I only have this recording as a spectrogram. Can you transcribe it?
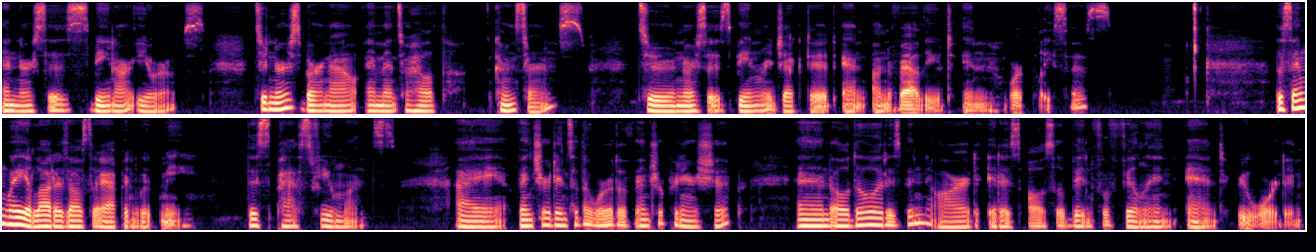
and nurses being our heroes, to nurse burnout and mental health concerns, to nurses being rejected and undervalued in workplaces. The same way a lot has also happened with me this past few months. I ventured into the world of entrepreneurship and although it has been hard, it has also been fulfilling and rewarding.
